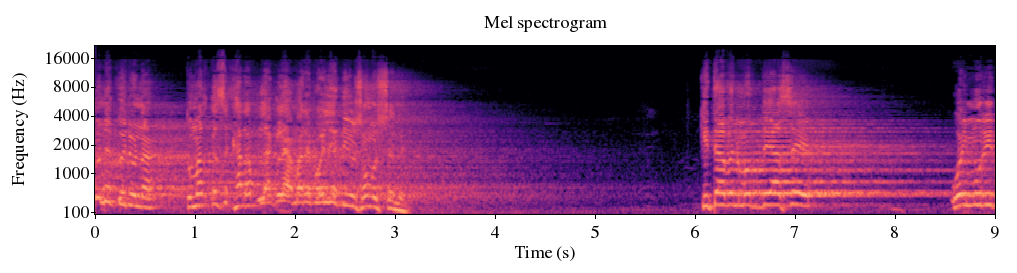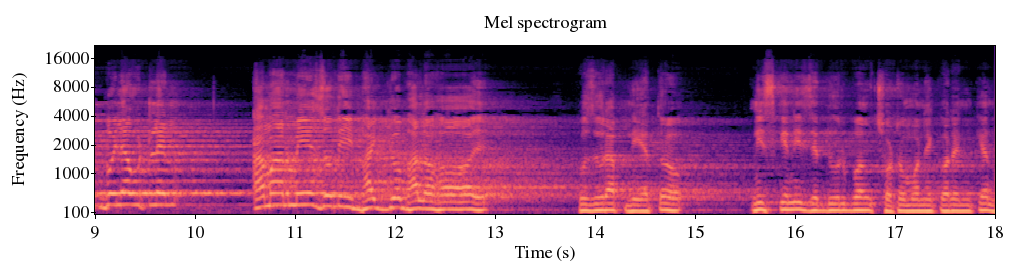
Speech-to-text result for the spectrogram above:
মনে করো না। তোমার কাছে খারাপ লাগলে আমারে বলে দিও, সমস্যা নেই। কিতাবের মধ্যে আছে, ওই মুরিদ বইলা উঠলেন, আমার মেয়ে যদি ভাগ্য ভালো হয়, হুজুর আপনি এত নিজকে নিজে দুর্বল ছোট মনে করেন কেন?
